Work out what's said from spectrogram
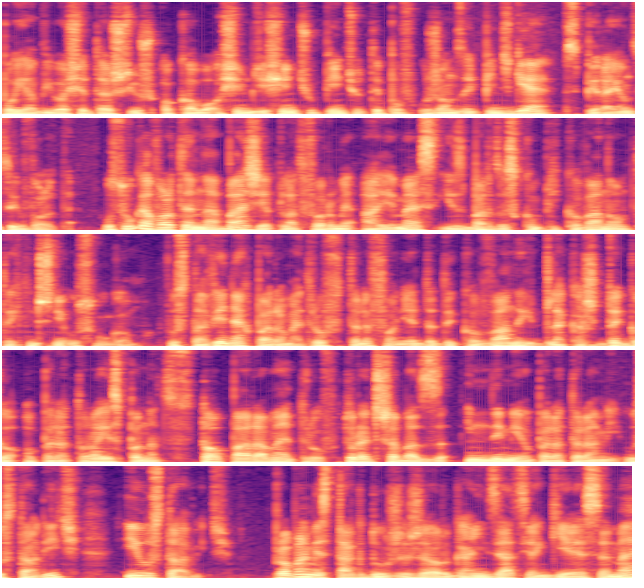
pojawiło się też już około 85 typów urządzeń 5G wspierających Volte. Usługa Volte na bazie platformy IMS jest bardzo skomplikowaną technicznie usługą. W ustawieniach parametrów w telefonie dedykowanych dla każdego operatora jest ponad 100 parametrów, które trzeba z innymi operatorami ustalić i ustawić. Problem jest tak duży, że organizacja GSMA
